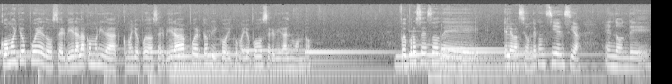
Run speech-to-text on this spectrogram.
cómo yo puedo servir a la comunidad, cómo yo puedo servir a Puerto Rico y cómo yo puedo servir al mundo. Fue un proceso de elevación de conciencia en donde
